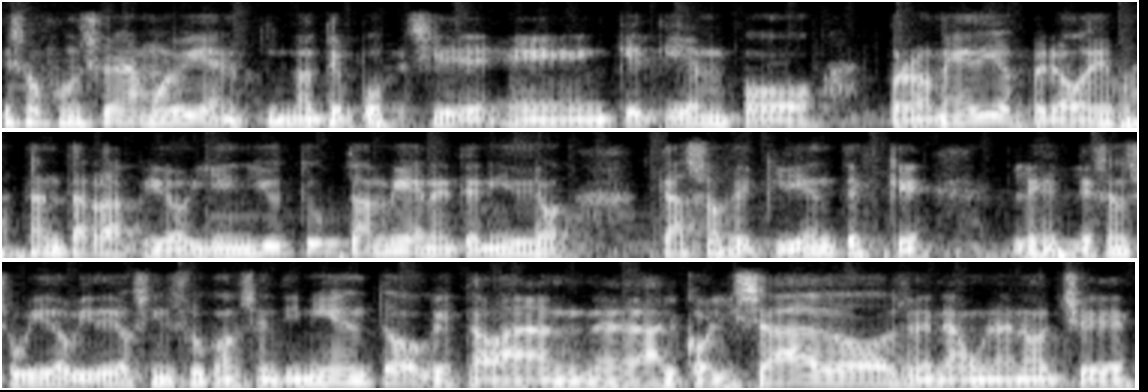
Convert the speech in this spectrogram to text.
Eso funciona muy bien. No te puedo decir en qué tiempo promedio, pero es bastante rápido. Y en YouTube también he tenido casos de clientes que les, han subido videos sin su consentimiento, que estaban eh, alcoholizados en alguna noche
